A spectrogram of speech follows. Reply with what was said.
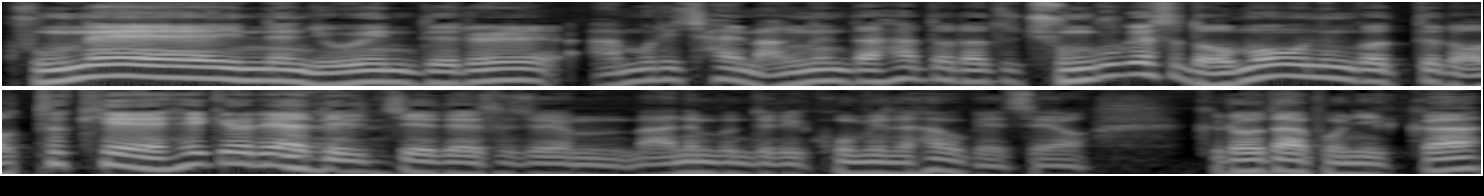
국내에 있는 요인들을 아무리 잘 막는다 하더라도 중국에서 넘어오는 것들을 어떻게 해결해야 네. 될지에 대해서 좀 많은 분들이 고민을 하고 계세요. 그러다 보니까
